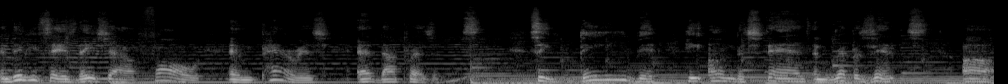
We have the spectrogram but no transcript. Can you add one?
And then he says, They shall fall and perish at thy presence. See, David, he understands and represents uh,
